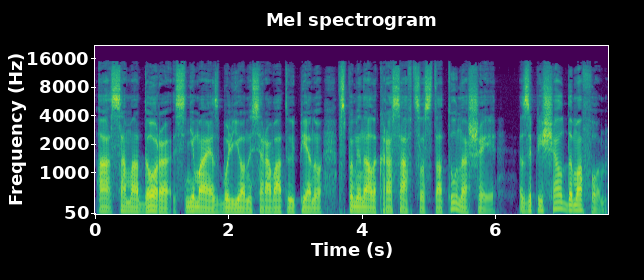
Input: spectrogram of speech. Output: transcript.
а сама Дора, снимая с бульона сероватую пену, вспоминала красавца стату на шее, запищал домофон.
